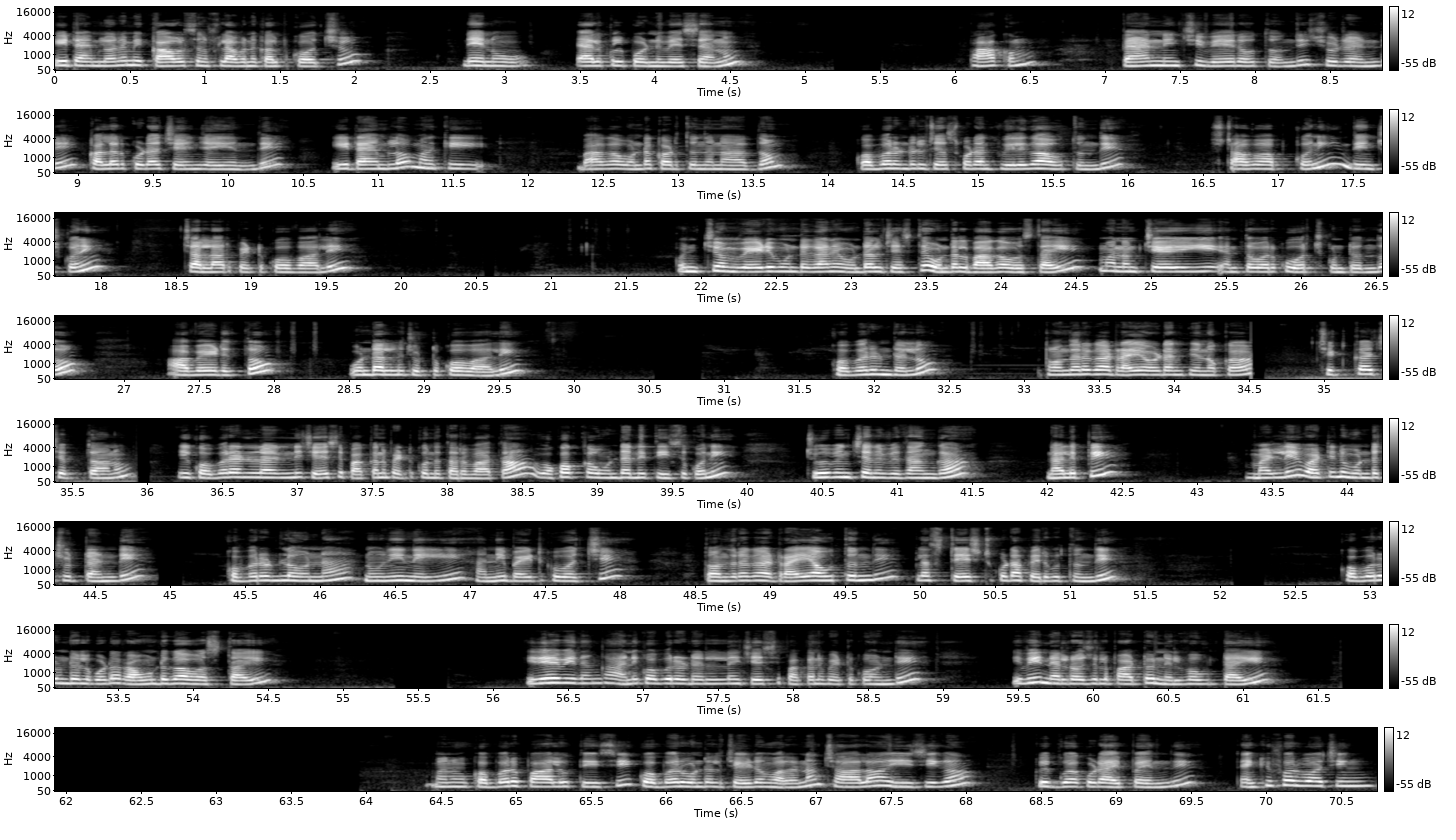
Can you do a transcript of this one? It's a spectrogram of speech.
ఈ టైంలోనే మీకు కావాల్సిన ఫ్లేవర్ని కలుపుకోవచ్చు. నేను యాలకుల పొడిని వేశాను. పాకం ప్యాన్ నుంచి వేరవుతుంది. చూడండి కలర్ కూడా చేంజ్ అయ్యింది. ఈ టైంలో మనకి బాగా ఉండకడుతుందని అర్థం. కొబ్బరి ఉండలు చేసుకోవడానికి వీలుగా అవుతుంది. స్టవ్ ఆపుకొని దించుకొని చల్లారి పెట్టుకోవాలి కొంచెం వేడి ఉండగానే ఉండలు చేస్తే ఉండలు బాగా వస్తాయి. మనం చేయి ఎంతవరకు ఓర్చుకుంటుందో ఆ వేడితో ఉండలను చుట్టుకోవాలి. కొబ్బరి ఉండలు తొందరగా డ్రై అవ్వడానికి నేను ఒక చిట్కా చెప్తాను. ఈ కొబ్బరి ఉండలన్నీ చేసి పక్కన పెట్టుకున్న తర్వాత ఒక్కొక్క ఉండని తీసుకొని చూపించిన విధంగా నలిపి మళ్ళీ వాటిని ఉండ చుట్టండి. కొబ్బరిండలో ఉన్న నూనె నెయ్యి అన్నీ బయటకు వచ్చి తొందరగా డ్రై అవుతుంది. ప్లస్ టేస్ట్ కూడా పెరుగుతుంది. కొబ్బరి ఉండలు కూడా రౌండ్గా వస్తాయి. ఇదే విధంగా అన్ని కొబ్బరి ఉండలని చేసి పక్కన పెట్టుకోండి. ఇవి నెల రోజుల పాటు నిల్వ ఉంటాయి. మనం కొబ్బరి పాలు తీసి కొబ్బరి ఉండలు చేయడం వలన చాలా ఈజీగా క్విక్గా కూడా అయిపోయింది. Thank you for watching.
